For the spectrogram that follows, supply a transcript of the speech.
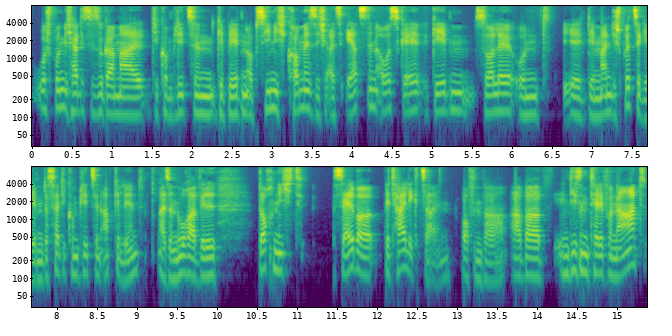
ursprünglich hatte sie sogar mal die Komplizin gebeten, ob sie nicht komme, sich als Ärztin ausgeben solle und äh, dem Mann die Spritze geben. Das hat die Komplizin abgelehnt. Also Nora will doch nicht selber beteiligt sein, offenbar. Aber in diesem Telefonat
